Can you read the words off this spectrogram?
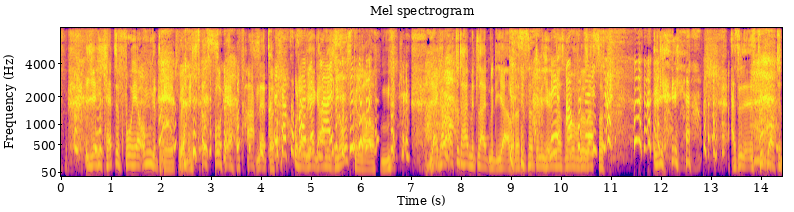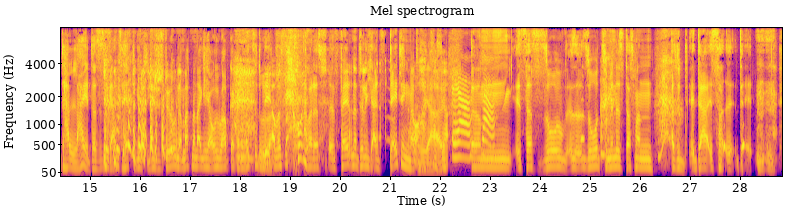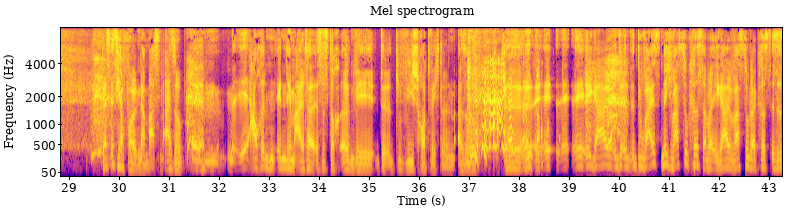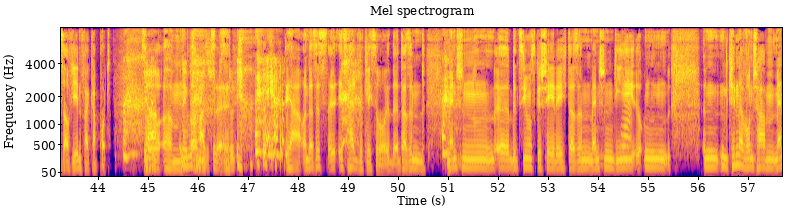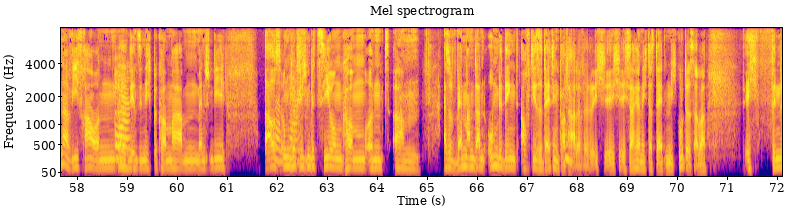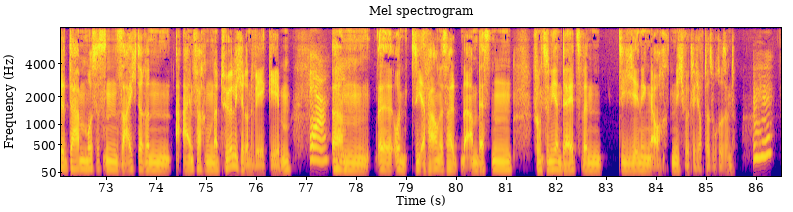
ich, ich hätte vorher umgedreht, wenn ich das vorher erfahren hätte. Ich hab total Oder wäre gar nicht losgelaufen. Ja, ich habe auch total Mitleid mit ihr, aber das ist natürlich irgendwas, auch wo, wo du sagst so. Ja. Also es tut mir auch total leid. Das ist eine ganz heftige psychische Störung. Da macht man eigentlich auch überhaupt gar keine Witze drüber. Nee, aber es ist schon- Aber das äh, fällt natürlich als Dating-Material. Oh, Ja, ähm, ist das so, so zumindest, dass man, also da ist, äh, d- das ist ja folgendermaßen. Also ähm, auch in, in dem Alter ist es doch irgendwie wie Schrottwichteln. Also äh, äh, äh, äh, egal, du weißt nicht, was du kriegst, aber egal, was du da kriegst, ist es auf jeden Fall kaputt. So, ja, ähm, in Weise stimmt das äh, natürlich. ja, und das ist, äh, ist halt wirklich so. Da sind Menschen äh, beziehungsgeschädigt, da sind Menschen, die Ja. einen, einen Kinderwunsch haben, Männer wie Frauen, Ja. äh, den sie nicht bekommen haben, Menschen, die aus Stimmt, unglücklichen Beziehungen kommen und ähm, also wenn man dann unbedingt auf diese Datingportale will, ich, ich, ich sage ja nicht, dass Daten nicht gut ist, aber ich finde, da muss es einen seichteren, einfachen, natürlicheren Weg geben. Ja. Ähm, äh, und die Erfahrung ist halt, am besten funktionieren Dates, wenn diejenigen auch nicht wirklich auf der Suche sind.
